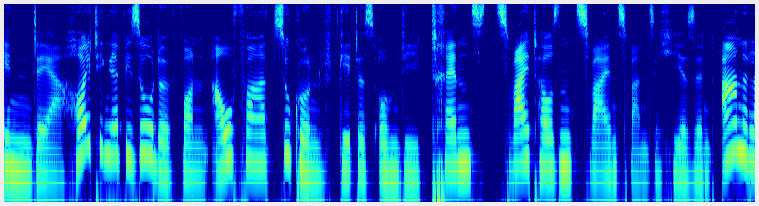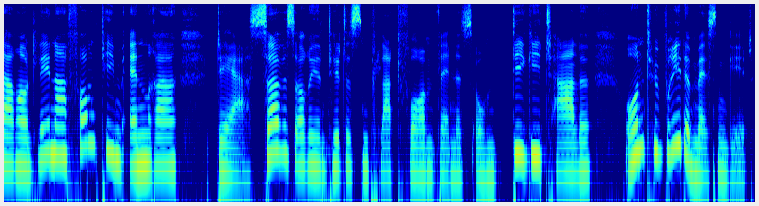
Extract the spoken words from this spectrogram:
In der heutigen Episode von Auffahrt Zukunft geht es um die Trends 2022. Hier sind Arne, Lara und Lena vom Team Enra, der serviceorientiertesten Plattform, wenn es um digitale und hybride Messen geht.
